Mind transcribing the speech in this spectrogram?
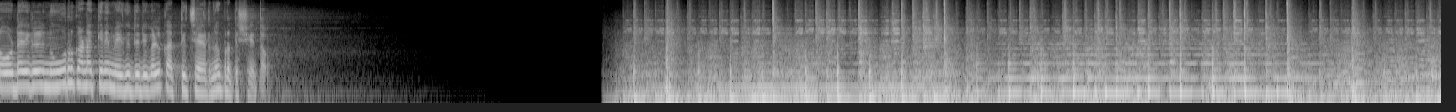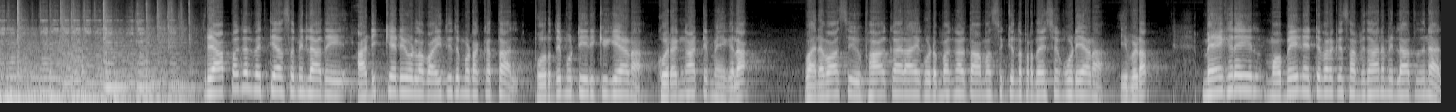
റോഡരികിൽ നൂറുകണക്കിന് മെഴുകുതിരികൾ കത്തിച്ചായിരുന്നു പ്രതിഷേധം. രാപ്പകൽ വ്യത്യാസമില്ലാതെ അടിക്കടിയുള്ള വൈദ്യുതി മുടക്കത്താൽ പൊറുതിമുട്ടിയിരിക്കുകയാണ് കുരങ്ങാട്ടി മേഖല. വനവാസി വിഭാഗക്കാരായ കുടുംബങ്ങൾ താമസിക്കുന്ന പ്രദേശം കൂടിയാണ് ഇവിടം. മേഖലയിൽ മൊബൈൽ നെറ്റ്വർക്ക് സംവിധാനമില്ലാത്തതിനാൽ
